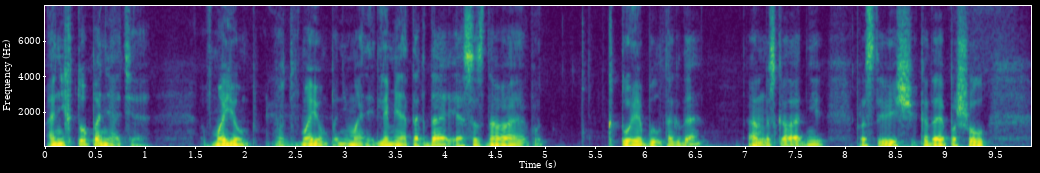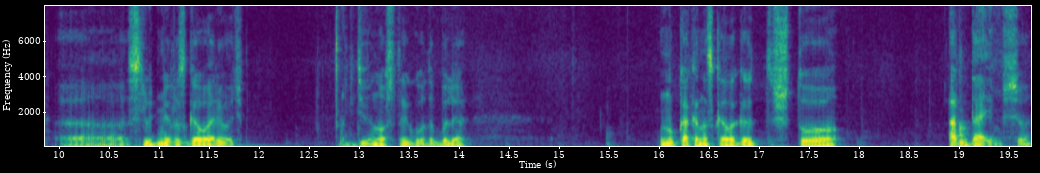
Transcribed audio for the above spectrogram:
А никто понятие в моем, вот в моем понимании, для меня тогда, и осознавая, вот, кто я был тогда, она мне сказала одни простые вещи. Когда я пошел э, с людьми разговаривать, 90-е годы были, ну, как она сказала, говорит, что отдай им все.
